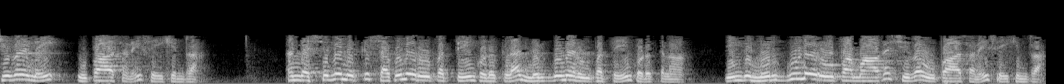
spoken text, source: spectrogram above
சிவனை உபாசனை செய்கின்றான். அந்த சிவனுக்கு சகுன ரூபத்தையும் கொடுக்கலாம் நிர்குண ரூபத்தையும் கொடுக்கலாம். இங்கு நிர்குண ரூபமாக சிவ உபாசனை செய்கின்றான்.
